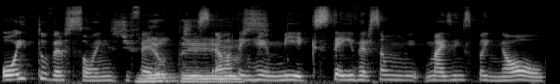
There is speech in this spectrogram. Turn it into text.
oito versões diferentes. Meu Deus. Ela tem remix, tem versão mais em espanhol,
